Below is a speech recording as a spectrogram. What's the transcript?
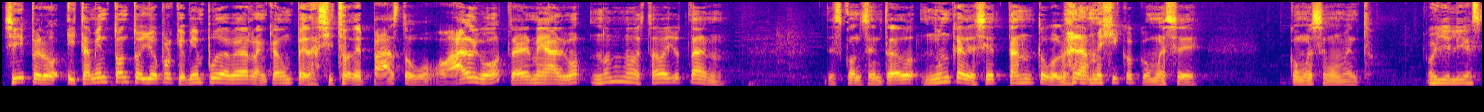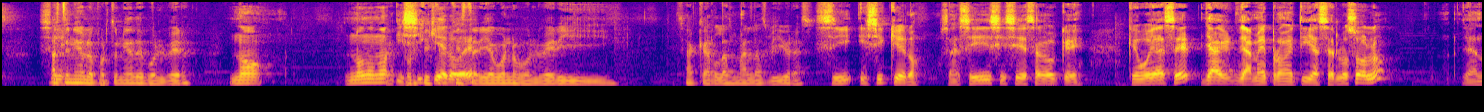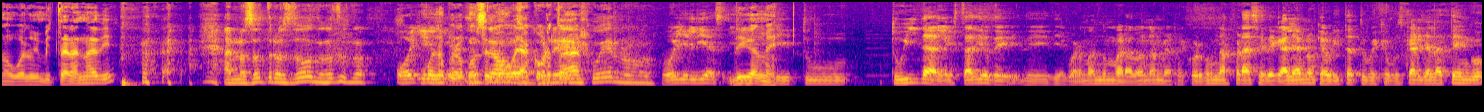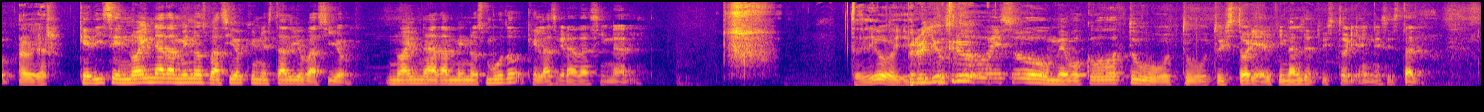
sí, pero y también tonto yo porque bien pude haber arrancado un pedacito de pasto o, o algo, traerme algo. No, no, no, estaba yo tan desconcentrado. Nunca deseé tanto volver a México como ese, como ese momento. Oye, Elías, Sí. ¿has tenido la oportunidad de volver? No, no, no, no, y Porque sí creo quiero, que ¿eh? estaría bueno volver y sacar las malas vibras. Sí, y sí quiero. O sea, sí, sí, sí, es algo que, que voy a hacer. Ya, ya me prometí hacerlo solo. Ya no vuelvo a invitar a nadie. A nosotros dos, nosotros no. Oye, Bueno, pero con- No voy a cortar. el cuerno. Oye, Elías, y, Díganme. y tu, tu ida al estadio de, de Diego Armando Maradona me recordó una frase de Galeano que ahorita tuve que buscar, ya la tengo, A ver. Que dice, no hay nada menos vacío que un estadio vacío, no hay nada menos mudo que las gradas y nadie. Te digo, y- Pero yo Justo creo. eso me evocó tu, tu, tu historia, el final de tu historia en ese estadio.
